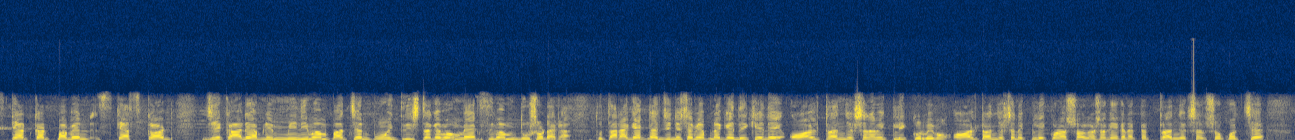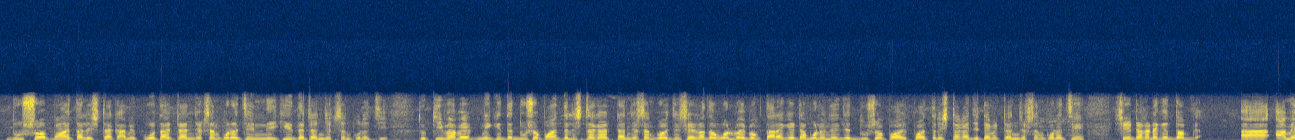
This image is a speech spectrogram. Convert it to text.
স্ক্যাচ কার্ড পাবেন। স্ক্যাচ কার্ড যে কার্ডে আপনি মিনিমাম পাচ্ছেন পঁয়ত্রিশ টাকা এবং ম্যাক্সিমাম দুশো টাকা। তো তার আগে একটা জিনিস আমি আপনাকে দেখিয়ে দিই অল ট্রানজ্যাকশন আমি ক্লিক করব এবং অল ট্রানজ্যাকশনে ক্লিক করার সঙ্গে সঙ্গে এখানে একটা ট্রানজ্যাকশন শো করছে, দুশো পঁয়তাল্লিশ টাকা। আমি কোথায় ট্রানজ্যাকশন করেছি? নিকিতে ট্রানজ্যাকশন করেছি। তো কীভাবে নিকিতে দুশো পঁয়তাল্লিশ টাকার ট্রানজ্যাকশন করেছি সেটা তো বলব এবং তার আগে এটা বলে নিই যে দুশো পঁয়তাল্লিশ টাকা যেটা আমি ট্রানজ্যাকশন করেছি, সেই টাকাটা কিন্তু আমি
